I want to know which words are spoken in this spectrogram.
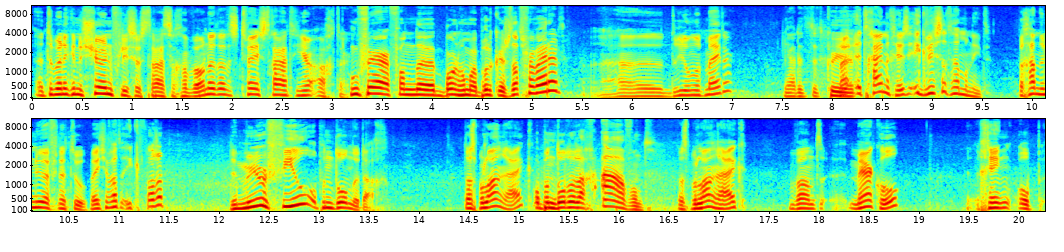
En toen ben ik in de Schönvlieserstraat gaan wonen. Dat is twee straten hierachter. Hoe ver van de Bornholmerbrug is dat verwijderd? Uh, 300 meter. Ja, dat, dat kun je... Maar het geinige is, ik wist dat helemaal niet. We gaan er nu even naartoe. Weet je wat? Ik... Pas op. De muur viel op een donderdag. Dat is belangrijk. Op een donderdagavond. Dat is belangrijk, want Merkel ging op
